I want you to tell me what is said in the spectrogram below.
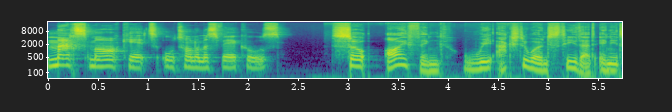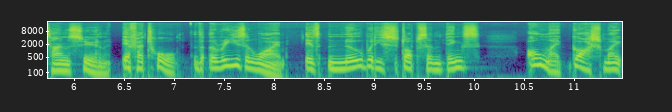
mass market autonomous vehicles? So I think we actually won't see that anytime soon, if at all. The reason why is nobody stops and thinks, oh my gosh, my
